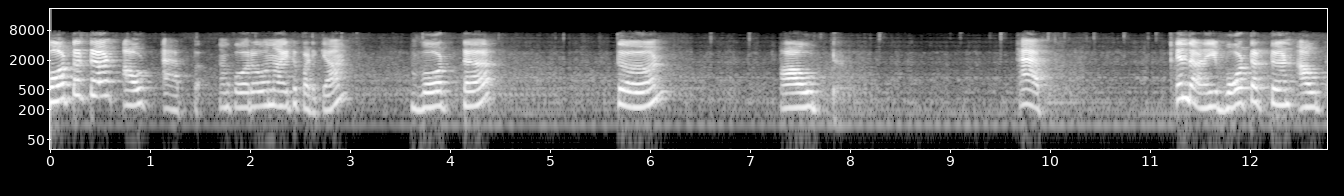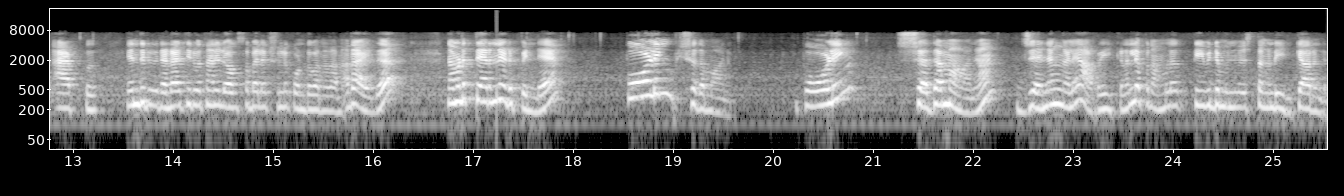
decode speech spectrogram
വോട്ടർ ടേൺ ഔട്ട് ആപ്പ് നമുക്ക് ഓരോന്നായിട്ട് പഠിക്കാം. വോട്ടർ ടേൺ ഔട്ട് ആപ്പ് എന്താണ് ഈ വാട്ടർ ടേൺ ഔട്ട് ആപ്പ് എന്ത് രണ്ടായിരത്തി ഇരുപത്തിനാല് ലോക്സഭ ഇലക്ഷനിൽ കൊണ്ടുവന്നതാണ്. അതായത് നമ്മുടെ തെരഞ്ഞെടുപ്പിന്റെ പോളിംഗ് ശതമാനം. പോളിംഗ് ശതമാനം ജനങ്ങളെ അറിയിക്കണം അല്ലേ? അപ്പൊ നമ്മൾ ടി വിന്റെ മുൻവശത്ത് അങ്ങോട്ട് ഇരിക്കാറുണ്ട്.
